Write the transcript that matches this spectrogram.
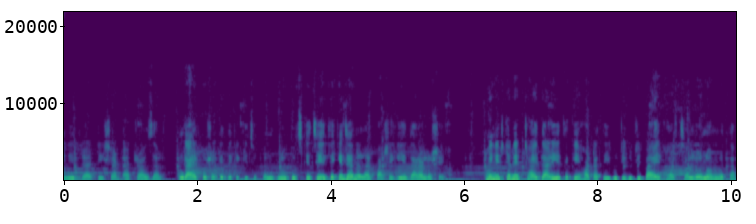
নিদ্রার টি শার্ট আর ট্রাউজার। গায়ের পোশাকের দিকে কিছুক্ষণ ভ্রু কুচকে চেয়ে থেকে জানালার পাশে গিয়ে দাঁড়াল সে। মিনিট খানেক ঠায় দাঁড়িয়ে থেকে হঠাৎই গুটি গুটি পায়ে ঘর ছাড়লো নম্রতা।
